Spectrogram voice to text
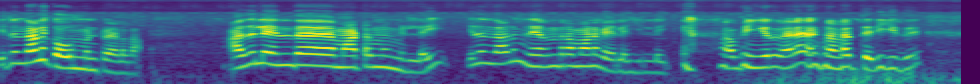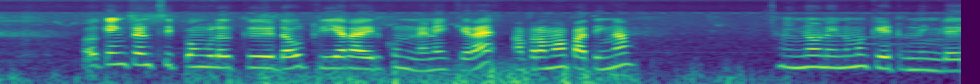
இருந்தாலும் கவர்மெண்ட் வேலை தான் அதில் எந்த மாற்றமும் இல்லை. இருந்தாலும் நிரந்தரமான வேலை இல்லை. அப்படிங்கிறது வேணால் எனக்கு நல்லா தெரியுது. ஓகேங்க ஃப்ரெண்ட்ஸ் இப்போ உங்களுக்கு டவுட் கிளியராக இருக்கும்னு நினைக்கிறேன். அப்புறமா பார்த்தீங்கன்னா இன்னொன்று இன்னமும் கேட்டிருந்தீங்களே.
